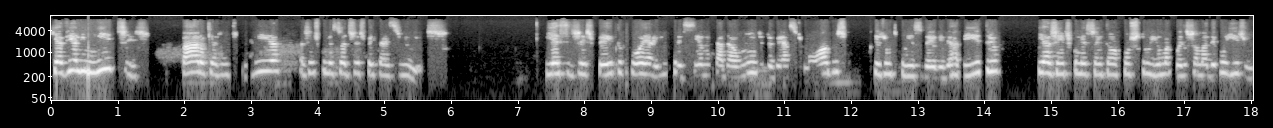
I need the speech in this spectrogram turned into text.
que havia limites para o que a gente queria, a gente começou a desrespeitar esses limites. E esse desrespeito foi aí crescendo em cada um de diversos modos, porque junto com isso veio o livre-arbítrio, e a gente começou então a construir uma coisa chamada egoísmo.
